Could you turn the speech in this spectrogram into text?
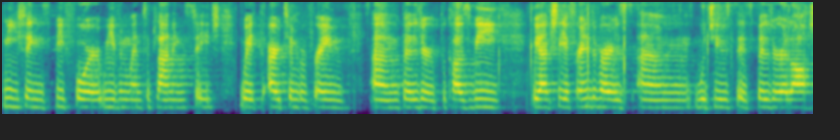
meetings before we even went to planning stage with our timber frame um, builder because we we actually a friend of ours um, would use this builder a lot.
